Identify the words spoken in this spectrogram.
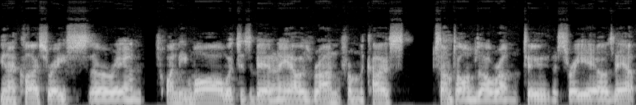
you know close reefs are around 20 mile, which is about an hour's run from the coast. Sometimes I'll run two to three hours out.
